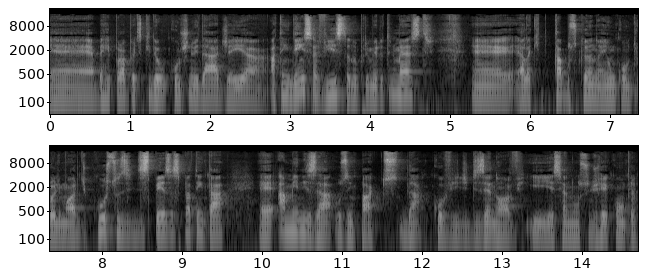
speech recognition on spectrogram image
É, BR Properties que deu continuidade aí à, à tendência vista no primeiro trimestre, é, ela que está buscando aí um controle maior de custos e despesas para tentar é, amenizar os impactos da Covid-19 e esse anúncio de recompra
